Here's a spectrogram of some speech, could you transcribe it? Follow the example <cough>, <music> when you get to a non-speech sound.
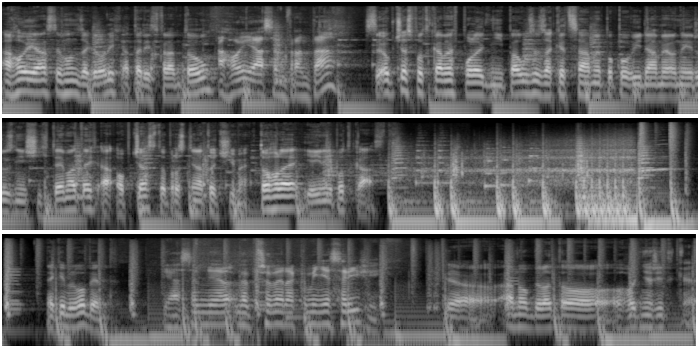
Ahoj, já jsem Honza Grolich a tady s Frantou. Ahoj, já jsem Franta. Se občas potkáme v polední pauze, zakecáme, popovídáme o nejrůznějších tématech a občas to prostě natočíme. Tohle je jiný podcast. Jaký byl oběd? Já jsem měl vepřové na kmíně s rýží. Jo, ano, bylo to hodně řidké.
